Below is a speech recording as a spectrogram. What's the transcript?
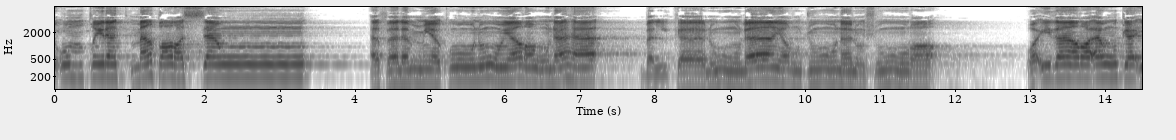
أمطرت مطر السوء أفلم يكونوا يرونها بل كانوا لا يرجون نشورا وإذا رأوك إن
